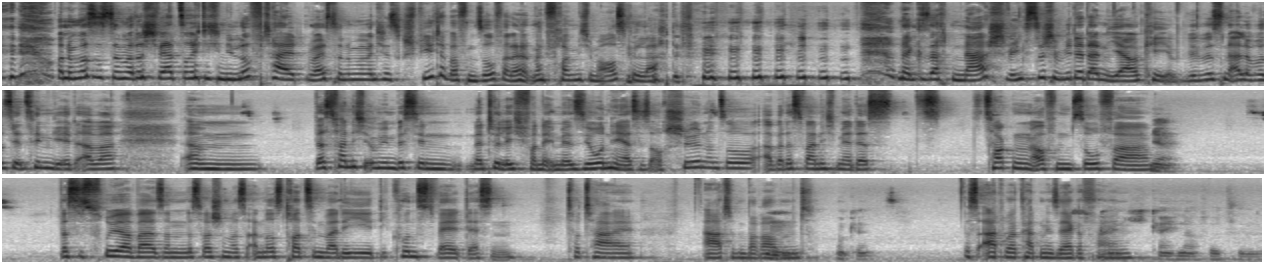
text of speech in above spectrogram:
und du musstest immer das Schwert so richtig in die Luft halten, weißt du? Und immer, wenn ich das gespielt habe auf dem Sofa, dann hat mein Freund mich immer ausgelacht. und hat gesagt, na, schwingst du schon wieder dann? Ja, okay, wir wissen alle, wo es jetzt hingeht. Aber ähm, das fand ich irgendwie ein bisschen, natürlich von der Immersion her ist es auch schön und so, aber das war nicht mehr das Zocken auf dem Sofa. Ja was es früher war, sondern das war schon was anderes. Trotzdem war die, die Kunstwelt dessen total atemberaubend. Hm, okay. Das Artwork hat mir sehr gefallen. Kann ich, kann ich nachvollziehen.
